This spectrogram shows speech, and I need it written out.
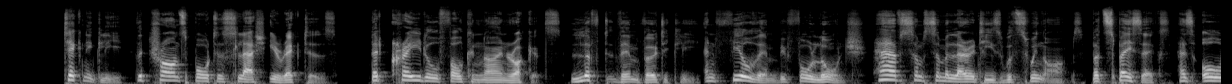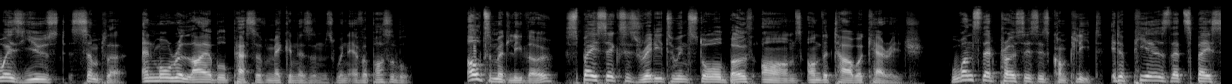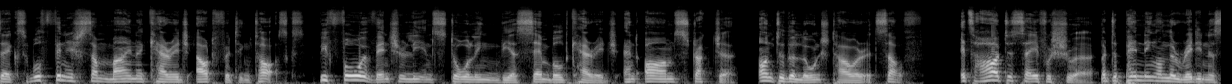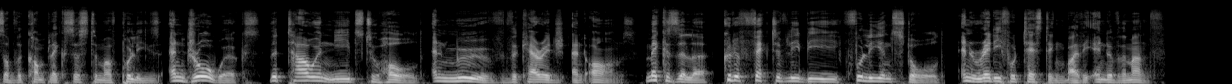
Technically, the transporters slash erectors that cradle Falcon 9 rockets, lift them vertically, and fuel them before launch have some similarities with swing arms, but SpaceX has always used simpler and more reliable passive mechanisms whenever possible. Ultimately, though, SpaceX is ready to install both arms on the tower carriage. Once that process is complete, it appears that SpaceX will finish some minor carriage outfitting tasks before eventually installing the assembled carriage and arms structure onto the launch tower itself. It's hard to say for sure, but depending on the readiness of the complex system of pulleys and drawworks, the tower needs to hold and move the carriage and arms. Mechazilla could effectively be fully installed and ready for testing by the end of the month.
